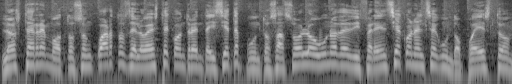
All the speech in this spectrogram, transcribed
Los terremotos son cuartos del oeste con 37 puntos a solo uno de diferencia con el segundo puesto.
